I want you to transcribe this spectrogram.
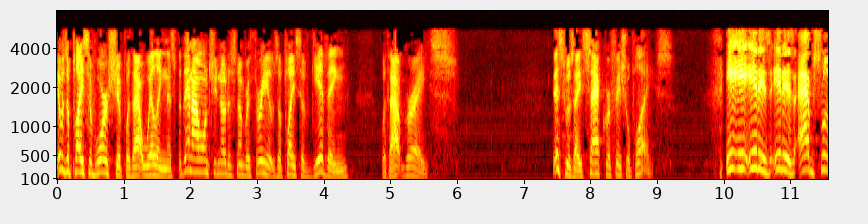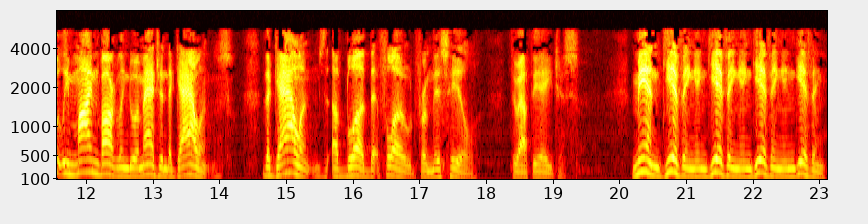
It was a place of worship without willingness. But then I want you to notice number three, it was a place of giving without grace. This was a sacrificial place. it, it is, it is absolutely mind-boggling to imagine the gallons the gallons of blood that flowed from this hill throughout the ages. Men giving and giving and giving and giving.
